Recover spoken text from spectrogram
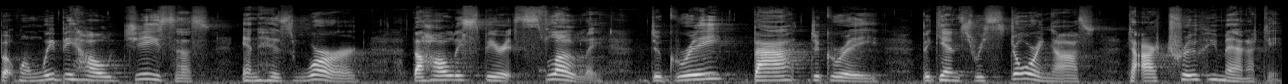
But when we behold Jesus in His Word, the Holy Spirit slowly, degree by degree, begins restoring us to our true humanity,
